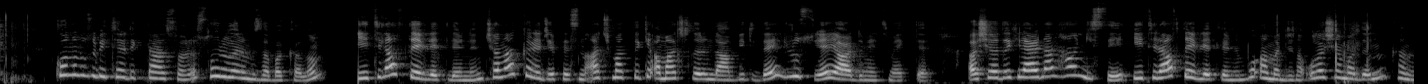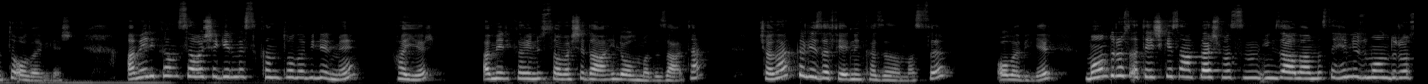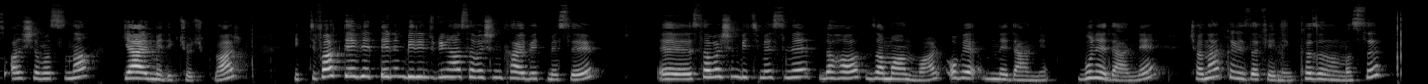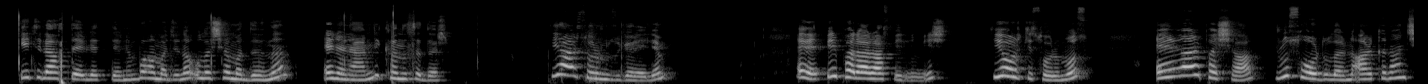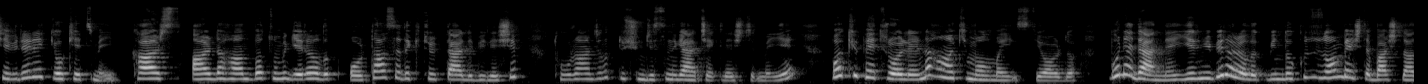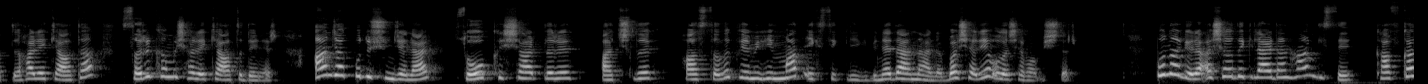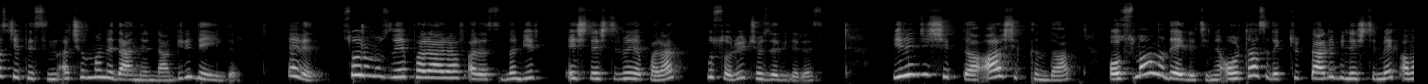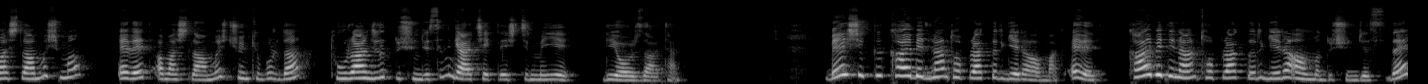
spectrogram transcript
konumuzu bitirdikten sonra sorularımıza bakalım. İtilaf devletlerinin Çanakkale cephesini açmaktaki amaçlarından biri de Rusya'ya yardım etmekti. Aşağıdakilerden hangisi İtilaf devletlerinin bu amacına ulaşamadığının kanıtı olabilir? Amerika'nın savaşa girmesi kanıt olabilir mi? Hayır. Amerika henüz savaşa dahil olmadı zaten. Çanakkale zaferinin kazanılması olabilir. Mondros Ateşkes Antlaşması'nın imzalanması henüz Mondros aşamasına gelmedik çocuklar. İttifak devletlerinin Birinci Dünya Savaşı'nı kaybetmesi, e, savaşın bitmesine daha zaman var. O nedenle, bu nedenle Çanakkale Zaferi'nin kazanılması İtilaf devletlerinin bu amacına ulaşamadığının en önemli kanıtıdır. Diğer sorumuzu görelim. Evet bir paragraf verilmiş. Diyor ki sorumuz Enver Paşa Rus ordularını arkadan çevirerek yok etmeyi, Kars, Ardahan, Batum'u geri alıp Orta Asya'daki Türklerle birleşip Turancılık düşüncesini gerçekleştirmeyi, Bakü petrollerine hakim olmayı istiyordu. Bu nedenle 21 Aralık 1915'te başlattığı harekata Sarıkamış Harekatı denir. Ancak bu düşünceler soğuk kış şartları, açlık, hastalık ve mühimmat eksikliği gibi nedenlerle başarıya ulaşamamıştır. Buna göre aşağıdakilerden hangisi Kafkas cephesinin açılma nedenlerinden biri değildir? Evet, sorumuz ve paragraf arasında bir eşleştirme yaparak bu soruyu çözebiliriz. Birinci şıkta A şıkkında Osmanlı Devleti'ni Orta Asya'daki Türklerle birleştirmek amaçlanmış mı? Evet amaçlanmış çünkü burada Turancılık düşüncesini gerçekleştirmeyi diyor zaten. B şıkkı kaybedilen toprakları geri almak. Evet, kaybedilen toprakları geri alma düşüncesi de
